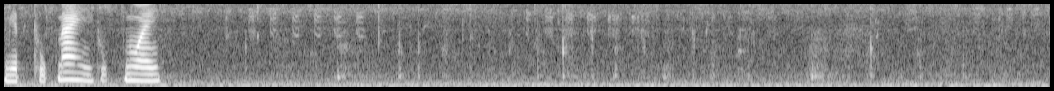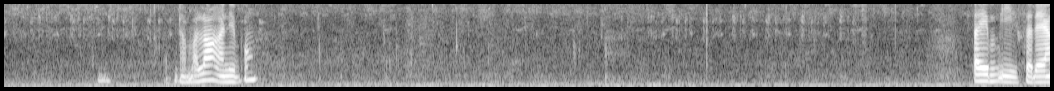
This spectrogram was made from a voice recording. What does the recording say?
เม็ดทุกในทุกหน่วยเดี๋ยวมาลองอันนี้บ้างเต็มอีกแสดง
